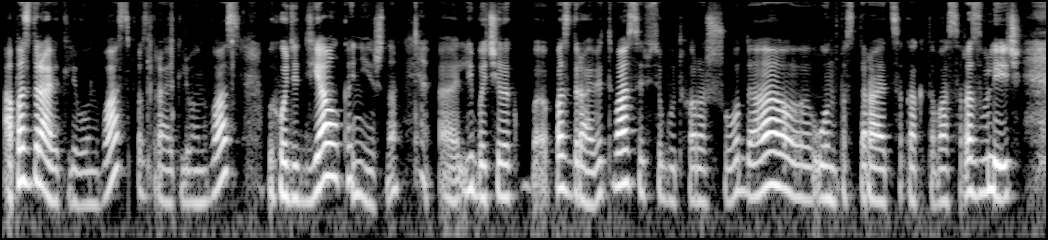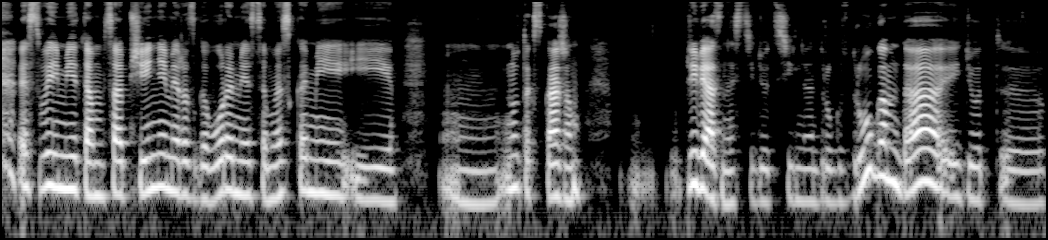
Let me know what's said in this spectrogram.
А поздравит ли он вас? Поздравит ли он вас? Выходит дьявол, конечно. Э, либо человек поздравит вас, и все будет хорошо, да, он постарается как-то вас развлечь э, своими там сообщениями, разговорами, смс-ками и, ну, так скажем, привязанность идет сильная друг с другом, да, идет э,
